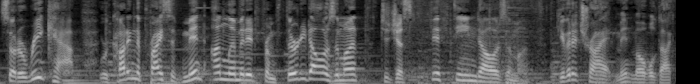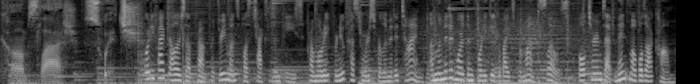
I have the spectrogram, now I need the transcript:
So to recap, we're cutting the price of Mint Unlimited from $30 a month to just $15 a month. Give it a try at mintmobile.com slash switch. $45 upfront for three months plus taxes and fees. Promoting for new customers for limited time. Unlimited more than 40 gigabytes per month. Slows. Full terms at mintmobile.com.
